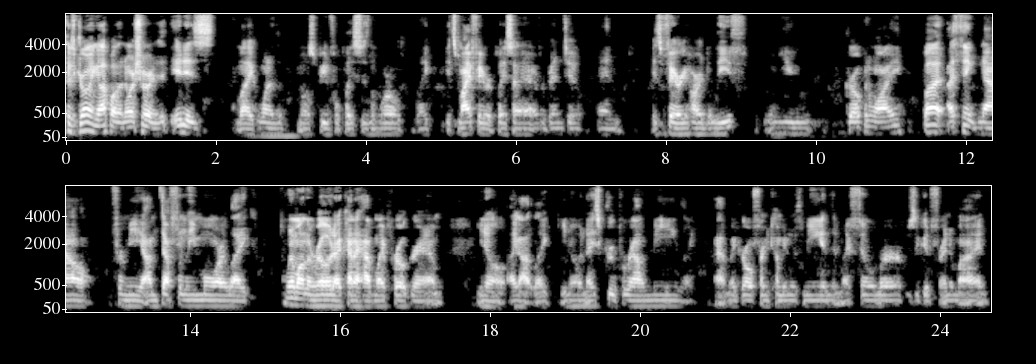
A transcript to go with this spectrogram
Because growing up on the North Shore, it is like one of the most beautiful places in the world. Like it's my favorite place I've ever been to, and it's very hard to leave when you grow up in Hawaii. But I think now for me, I'm definitely more like when I'm on the road, I kind of have my program. You know, I got like, you know, a nice group around me. Like I have my girlfriend coming with me and then my filmer, who's a good friend of mine.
